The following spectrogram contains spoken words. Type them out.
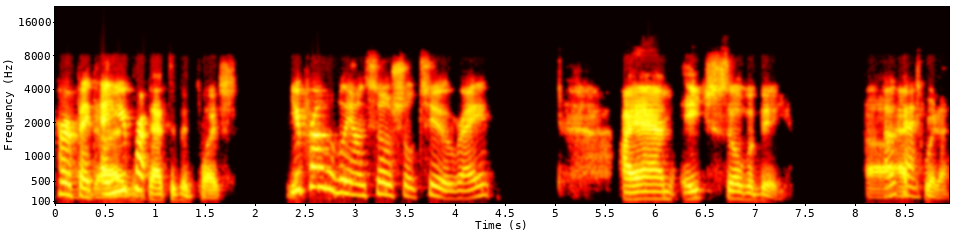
Perfect. And, and you pro- that's a good place. You're probably on social too, right? I am H Silver B uh, okay. at Twitter.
